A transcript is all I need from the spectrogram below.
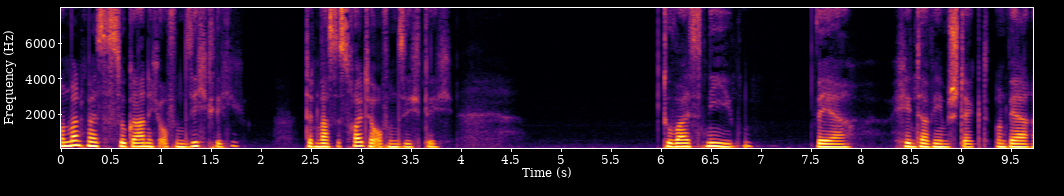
Und manchmal ist es so gar nicht offensichtlich. Denn was ist heute offensichtlich? Du weißt nie, wer hinter wem steckt und wer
